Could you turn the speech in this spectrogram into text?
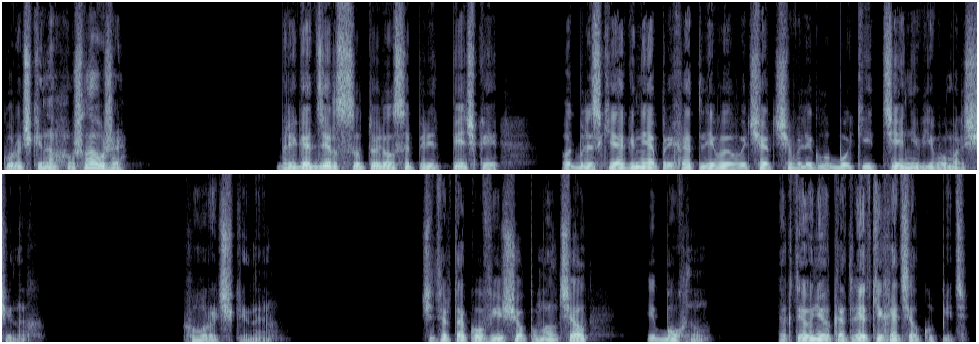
Курочкина, ушла уже? Бригадир сутулился перед печкой, отблески огня прихотливо вычерчивали глубокие тени в его морщинах. Курочкина. Четвертаков еще помолчал и бухнул. — Так ты у нее котлетки хотел купить? —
